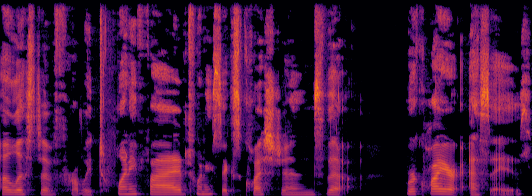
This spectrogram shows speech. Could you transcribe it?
a list of probably 25, 26 questions that require essays.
